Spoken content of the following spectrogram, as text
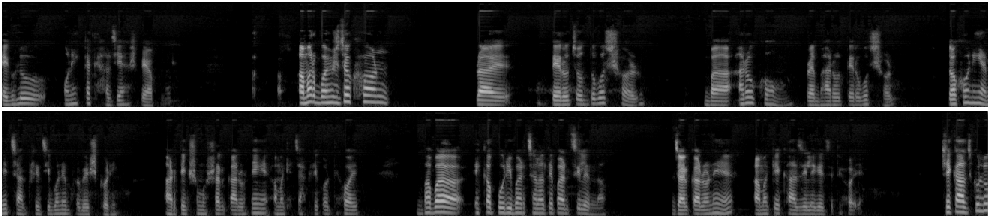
এগুলো অনেকটা কাজে আসবে আপনার। আমার বয়স যখন প্রায় তেরো চোদ্দ বছর বা আরও কম, প্রায় বারো তেরো বছর, তখনই আমি চাকরি জীবনে প্রবেশ করি। আর্থিক সমস্যার কারণে আমাকে চাকরি করতে হয়। বাবা একা পরিবার চালাতে পারছিলেন না, যার কারণে আমাকে কাজে লেগে যেতে হয়। সে কাজগুলো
